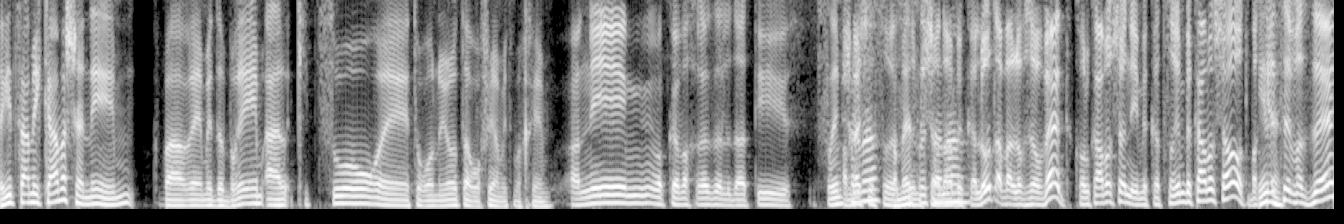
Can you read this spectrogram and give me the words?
תגיד, סמי, כמה שנים כבר אה, מדברים על קיצור אה, תורנויות הרופאים המתמחים? אני עוקב אחרי זה לדעתי 20 שנה? 15-20 15 שנה שנה? בקלות, אבל זה עובד, כל כמה שנים מקצרים בכמה שעות. בקצב הזה,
